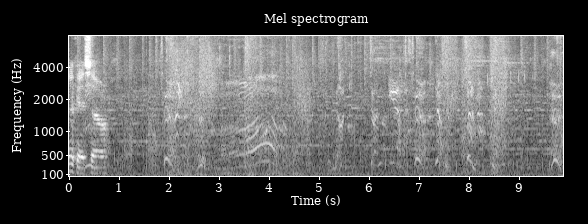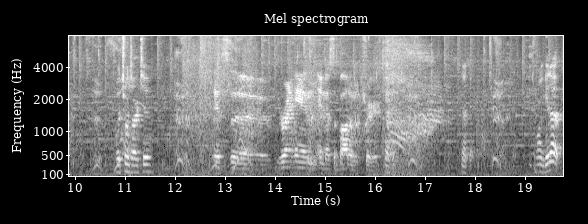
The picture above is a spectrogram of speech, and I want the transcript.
Okay, so which one's R two? It's the your right hand and that's the bottom trigger. Okay. Come on, get up.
